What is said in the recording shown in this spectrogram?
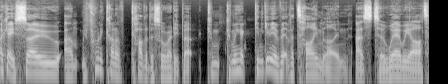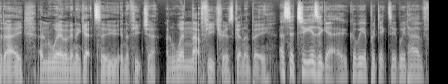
Okay, so um, we've probably kind of covered this already, but can can we can you give me a bit of a timeline as to where we are today and where we're going to get to in the future, and when that future is going to be? I said two years ago, could we have predicted we'd have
